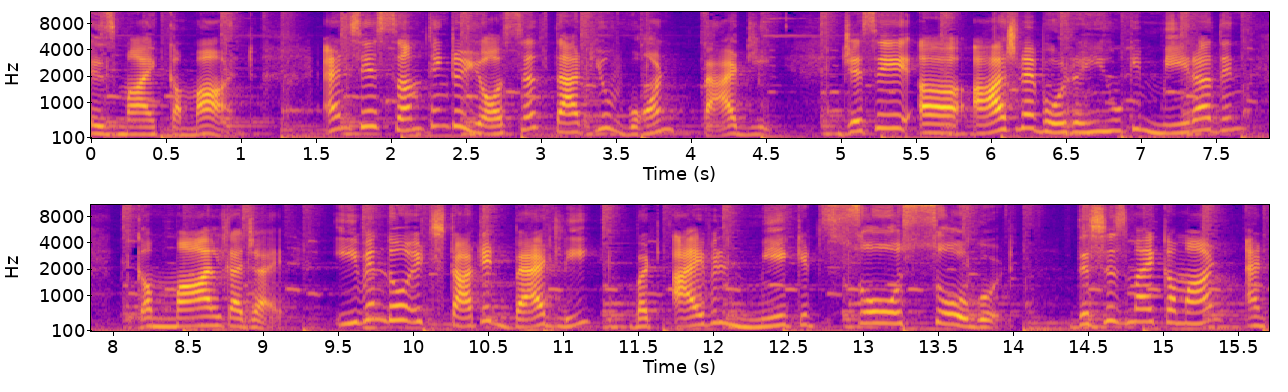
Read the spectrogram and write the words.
is my command and say something to yourself that you want badly जैसे आज मैं बोल रही हूँ कि मेरा दिन कमाल का जाए। even though it started badly, but I will make it so, so good. This is my command, and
